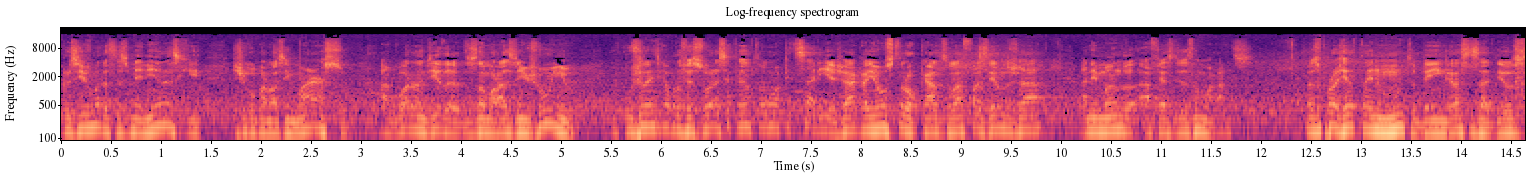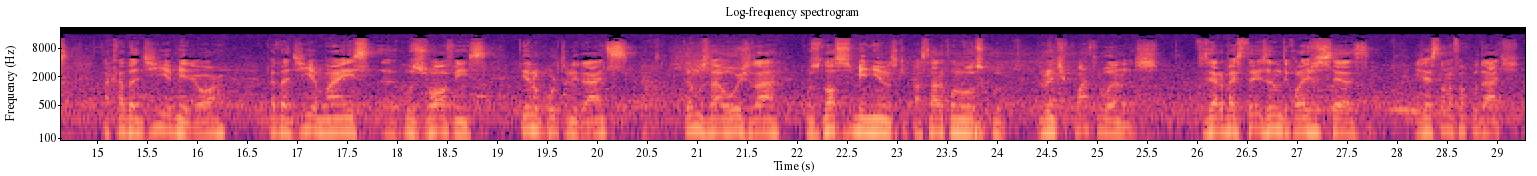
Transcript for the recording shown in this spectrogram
Inclusive uma dessas meninas que chegou para nós em março, agora no dia dos namorados em junho, justamente com a professora se apresentou numa pizzaria, já ganhou uns trocados lá, fazendo já, animando a festa dos namorados. Mas o projeto está indo muito bem, graças a Deus, está cada dia melhor, cada dia mais uh, os jovens tendo oportunidades. Estamos lá hoje lá com os nossos meninos que passaram conosco durante quatro anos, fizeram mais três anos de colégio SESI e já estão na faculdade.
